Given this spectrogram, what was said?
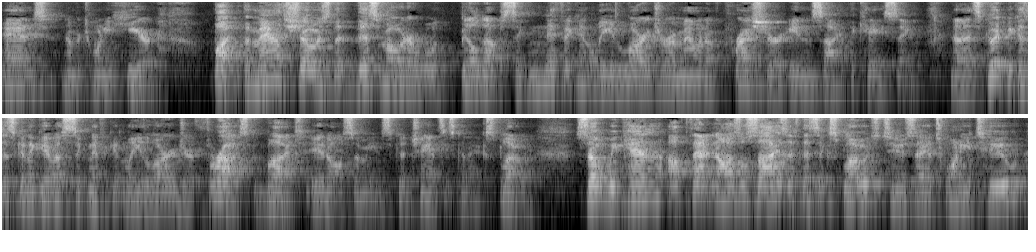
and number 20 here. But the math shows that this motor will build up significantly larger amount of pressure inside the casing. Now that's good because it's going to give us significantly larger thrust, but it also means good chance it's going to explode. So we can up that nozzle size if this explodes to say a 22.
